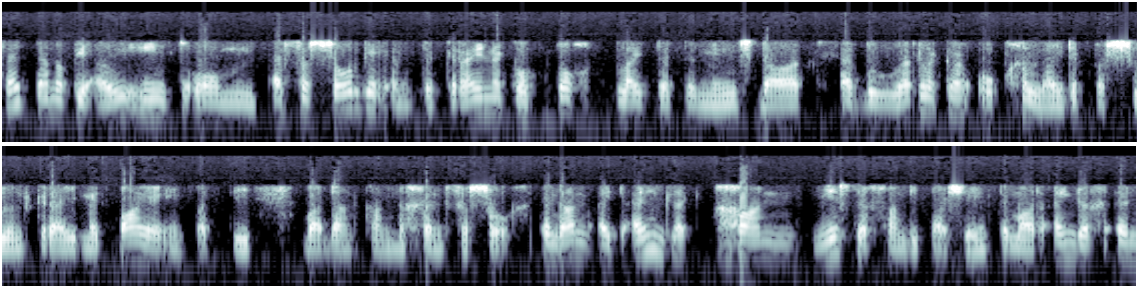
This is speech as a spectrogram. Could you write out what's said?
kyk dan op die ou end om 'n versorger in te kry en ek wil tog pleit dat 'n mens daar 'n behoorlike opgeleide persoon kry met baie empatie wat dan kan begin versorg. En dan uiteindelik gaan meeste van die pasiënte maar eindig in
